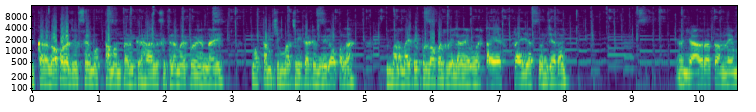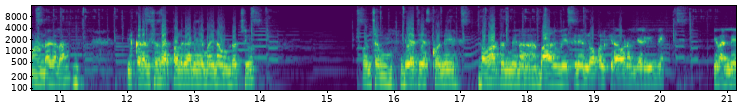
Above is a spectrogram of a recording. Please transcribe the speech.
ఇక్కడ లోపల చూస్తే మొత్తం అంతా విగ్రహాలు శిథిలమైపోయి ఉన్నాయి. మొత్తం చిమ్మ చీకటి ఉంది లోపల. మనమైతే ఇప్పుడు లోపలికి వెళ్ళే ట్రై ట్రై చేస్తున్నాం చేద్దాం. జాగ్రత్త అందులో ఏమైనా ఉండగల? ఇక్కడ విషసర్పాలు కానీ ఏమైనా ఉండొచ్చు. కొంచెం దేర్ చేసుకొని భగవంతుని మీద భారం వేసి నేను లోపలికి రావడం జరిగింది. ఇవన్నీ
